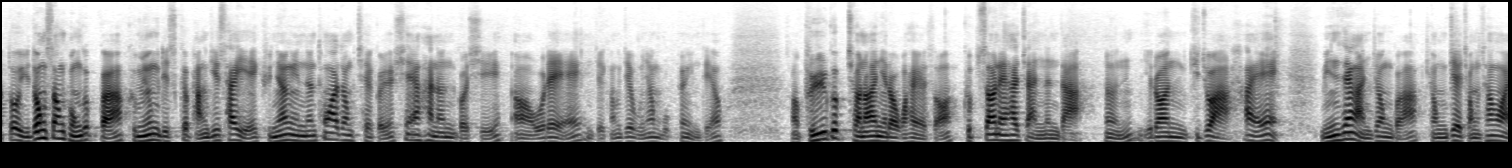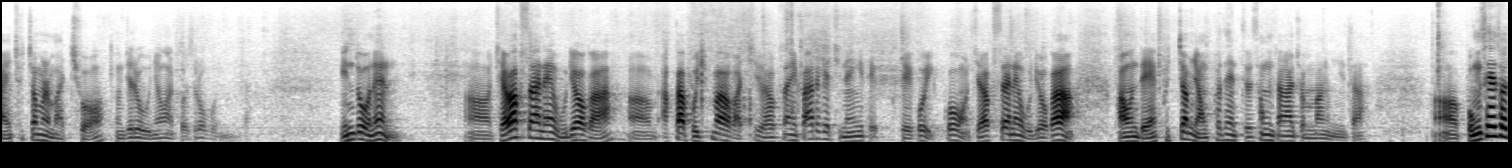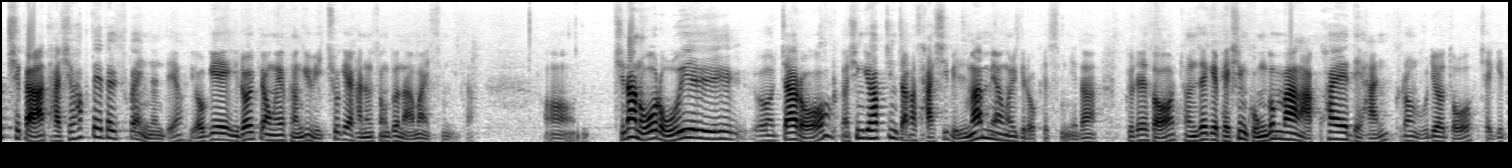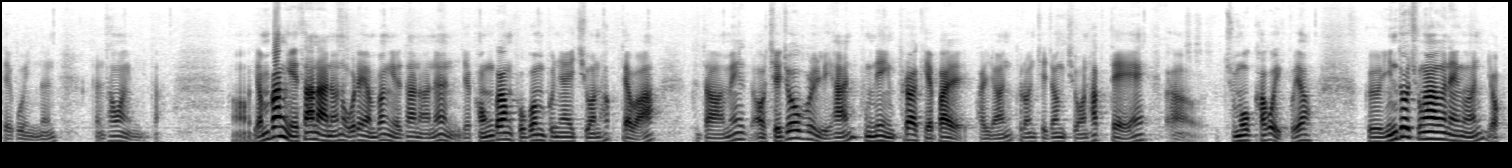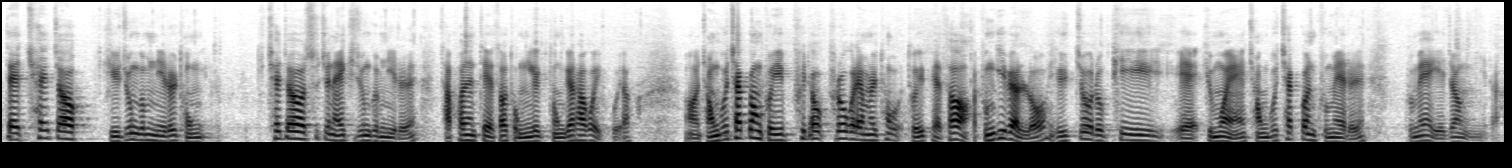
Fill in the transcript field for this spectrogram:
또 유동성 공급과 금융 리스크 방지 사이에 균형 있는 통화 정책을 시행하는 것이 어, 올해의 이제 경제 운영 목표인데요. 어, 불급 전환이라고 하여서 급선회 하지 않는다는 이런 기조 하에 민생 안정과 경제 정상화에 초점을 맞추어 경제를 운영할 것으로 보입니다. 인도는 어, 재확산의 우려가 어, 아까 보신 바와 같이 재확산이 빠르게 진행이 되, 고 있고 재확산의 우려가 가운데 9.0% 성장할 전망입니다. 어, 봉쇄 조치가 다시 확대될 수가 있는데요. 여기에 이럴 경우에 경기 위축의 가능성도 남아 있습니다. 어, 지난 5월 5일자로 신규 확진자가 41만 명을 기록했습니다. 그래서 전 세계 백신 공급망 악화에 대한 그런 우려도 제기되고 있는 그런 상황입니다. 어, 연방 예산안은 올해 연방 예산안은 이제 건강 보건 분야의 지원 확대와 그 다음에 어, 제조업을 위한 국내 인프라 개발 관련 그런 재정 지원 확대에 어, 주목하고 있고요. 그 인도 중앙은행은 역대 최저 기준금리를 동, 최저 수준의 기준금리를 4%에서 동일, 동결하고 있고요. 어, 정부 채권 구입 프로, 프로그램을 토- 도입해서 분기별로 1조 루피의 규모의 정부 채권 구매를 구매 예정입니다.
